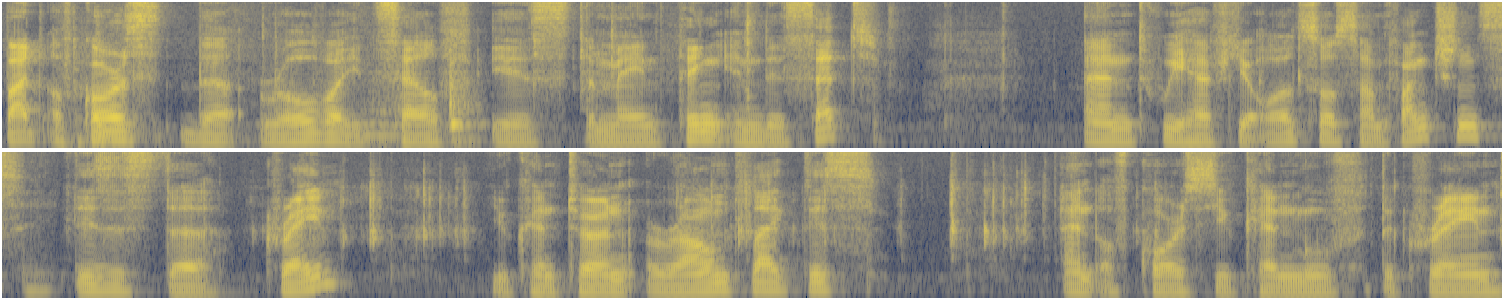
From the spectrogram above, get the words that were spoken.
But of course the rover itself is the main thing in this set. And we have here also some functions. This is the crane you can turn around like this. And of course you can move the crane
